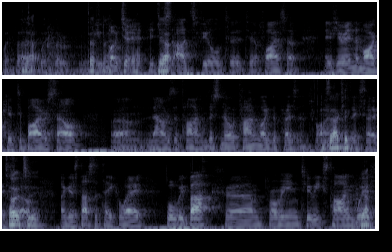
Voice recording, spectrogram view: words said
with a Yeah, with a new budget. It just adds fuel to, to a fire. So if you're in the market to buy or sell, um, now is the time. There's no time like the present, right? as Exactly. they say. So Totally. I guess that's the takeaway. We'll be back um, probably in two weeks' time with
